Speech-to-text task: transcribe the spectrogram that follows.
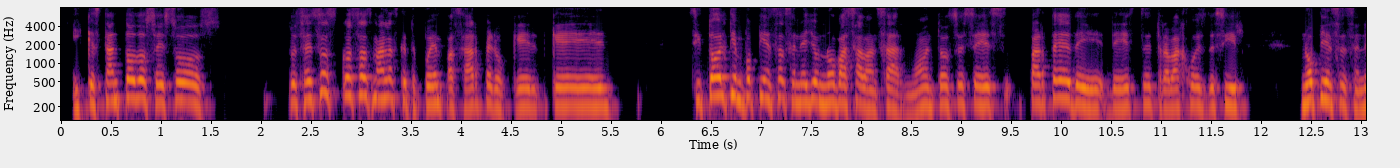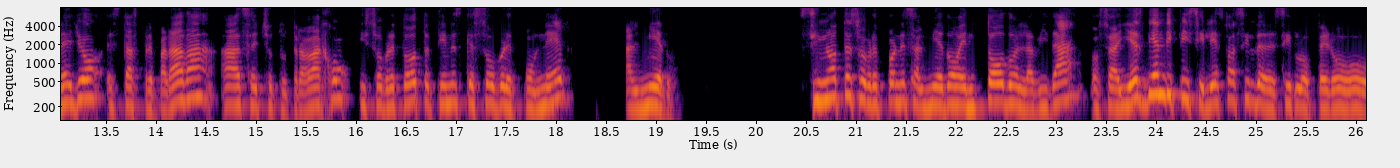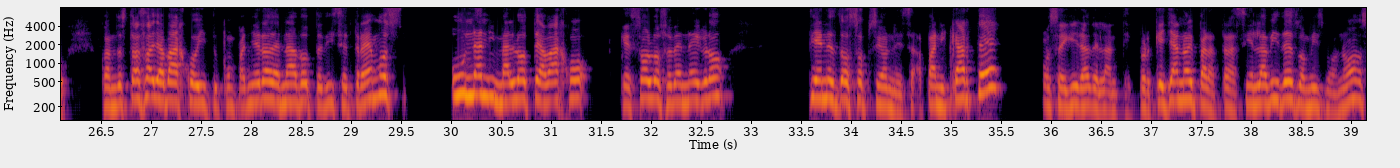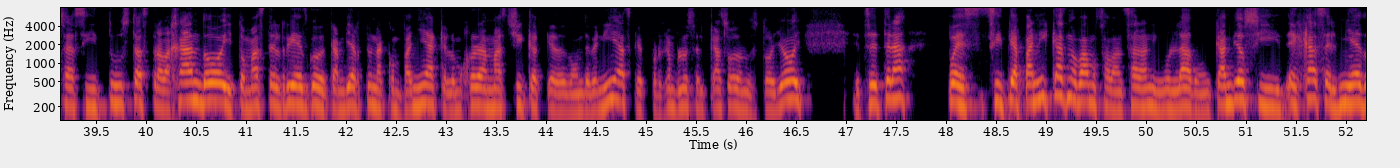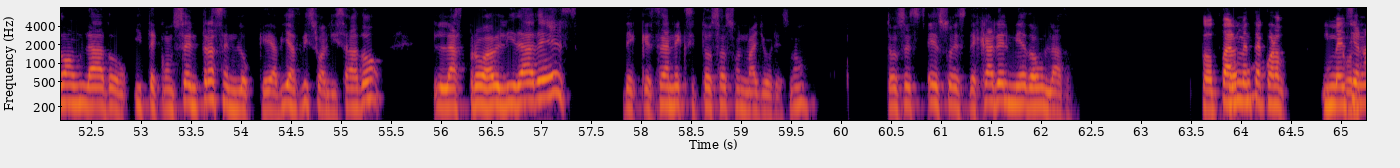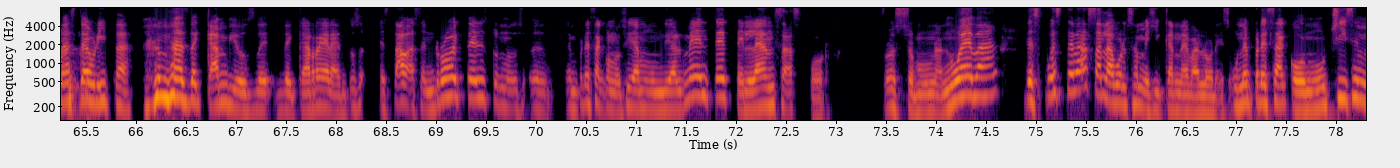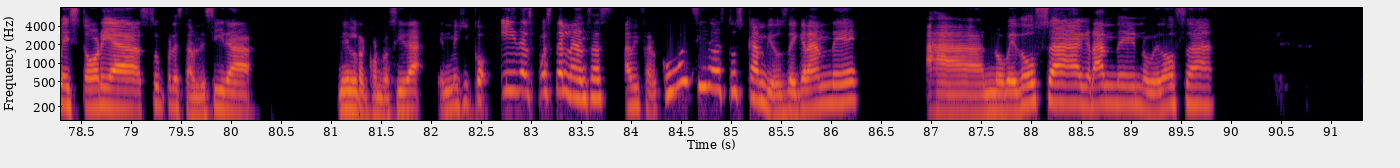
y que están todos esos, pues esas cosas malas que te pueden pasar, pero que, que si todo el tiempo piensas en ello no vas a avanzar, ¿no? Entonces es parte de, de este trabajo, es decir, no pienses en ello, estás preparada, has hecho tu trabajo y sobre todo te tienes que sobreponer al miedo. Si no te sobrepones al miedo en todo en la vida, o sea, y es bien difícil y es fácil de decirlo, pero cuando estás allá abajo y tu compañera de nado te dice, traemos un animalote abajo que solo se ve negro, tienes dos opciones, apanicarte o seguir adelante, porque ya no hay para atrás. Y en la vida es lo mismo, ¿no? O sea, si tú estás trabajando y tomaste el riesgo de cambiarte una compañía que a lo mejor era más chica que de donde venías, que por ejemplo es el caso de donde estoy hoy, etcétera, pues si te apanicas no vamos a avanzar a ningún lado. En cambio, si dejas el miedo a un lado y te concentras en lo que habías visualizado, las probabilidades de que sean exitosas son mayores, ¿no? Entonces, eso es dejar el miedo a un lado. Totalmente de acuerdo. Y mencionaste ahorita más de cambios de, carrera. Entonces, estabas en Reuters, eh, empresa conocida mundialmente, te lanzas por Frostrom, una nueva. Después te vas a la Bolsa Mexicana de Valores, una empresa con muchísima historia, súper establecida, bien reconocida en México. Y después te lanzas a Bifar. ¿Cómo han sido estos cambios de grande a novedosa, grande, novedosa?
